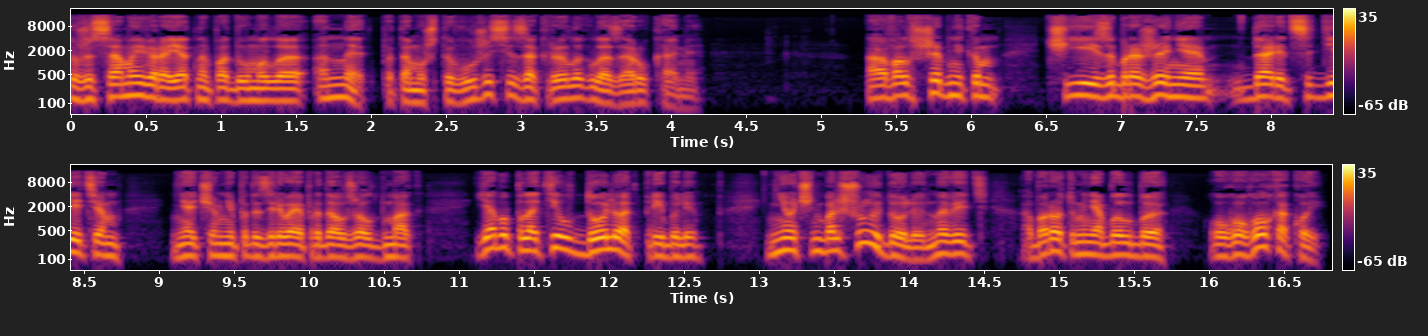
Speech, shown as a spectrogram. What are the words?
То же самое, вероятно, подумала Аннет, потому что в ужасе закрыла глаза руками. А волшебникам, чьи изображения дарятся детям, ни о чем не подозревая, продолжал Дмак, я бы платил долю от прибыли. Не очень большую долю, но ведь оборот у меня был бы ого-го какой.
